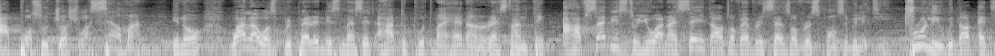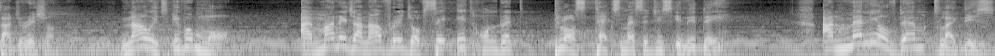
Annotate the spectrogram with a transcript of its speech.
Apostle Joshua Selman you know while I was preparing this message I had to put my head and rest and think. I have said this to you and I say it out of every sense of responsibility. Truly without exaggeration. Now it's even more. I manage an average of say 800 plus text messages in a day. And many of them like this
